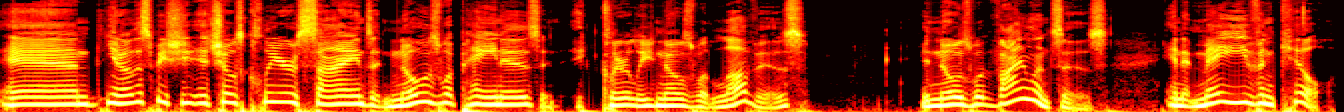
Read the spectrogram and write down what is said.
And, you know, the species, it shows clear signs. It knows what pain is. It, clearly knows what love is. It knows what violence is. And it may even kill,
